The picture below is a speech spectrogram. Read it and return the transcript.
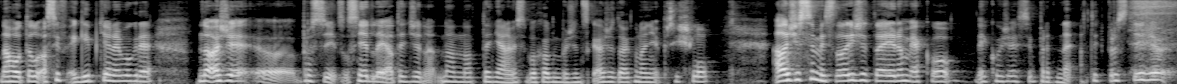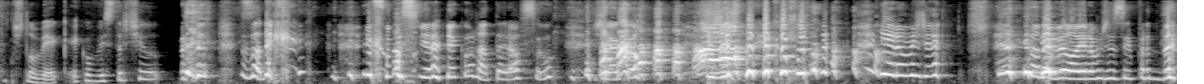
na hotelu, asi v Egyptě nebo kde. No a že uh, prostě něco snědli a teď, že na, na, na teď, já nevím, jestli byl chlap nebo ženská, že to jako na ně přišlo. Ale že si mysleli, že to je jenom jako, jako že si prdne. A teď prostě, že ten člověk jako vystrčil zadek jako by směrem jako na terasu. Že jako, že to jako jenom, že to nebylo jenom, že si prdne.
